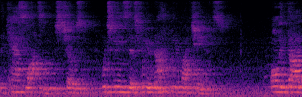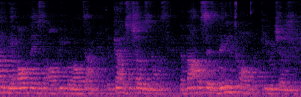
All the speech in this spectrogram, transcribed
They cast lots and he was chosen, which means this we are not here by chance. Only God can be all things to all people at all time. But God has chosen us. The Bible says many are called, few are chosen,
